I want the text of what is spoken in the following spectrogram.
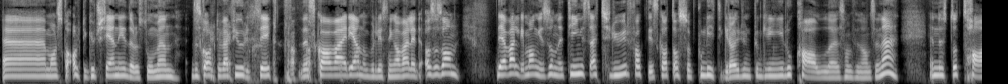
Eh, man skal alltid kunne se Nidarosdomen. Det skal alltid være fjordutsikt. Det skal være gjennombelysning av veldig Altså sånn. Det er veldig mange sånne ting, så jeg tror faktisk at også politikere rundt omkring i lokalsamfunnene sine er nødt til å ta,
